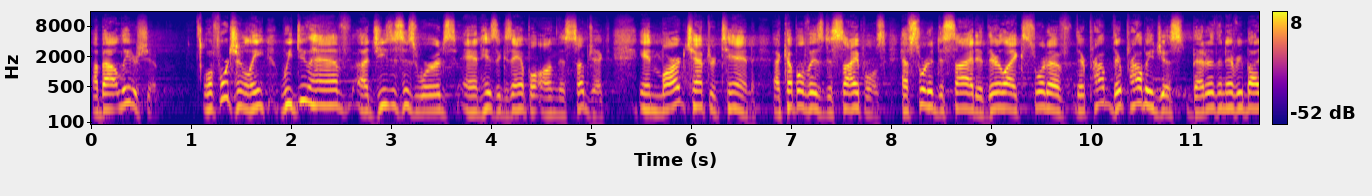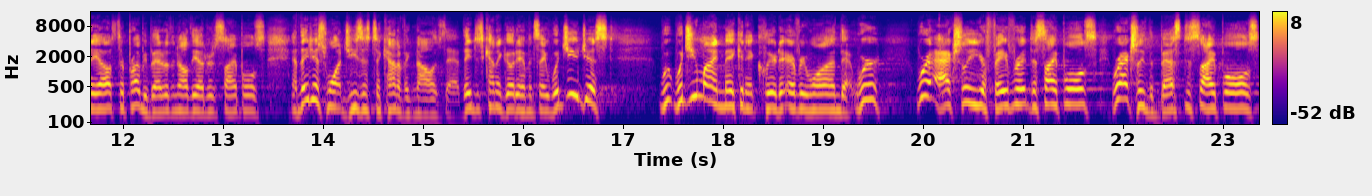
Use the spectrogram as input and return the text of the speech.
about leadership? Well, fortunately, we do have uh, Jesus' words and his example on this subject. In Mark chapter 10, a couple of his disciples have sort of decided they're like, sort of, they're, prob- they're probably just better than everybody else. They're probably better than all the other disciples. And they just want Jesus to kind of acknowledge that. They just kind of go to him and say, Would you just, would you mind making it clear to everyone that we're, we're actually your favorite disciples. We're actually the best disciples.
